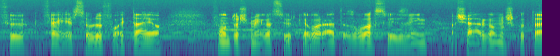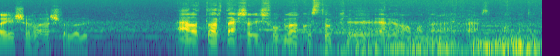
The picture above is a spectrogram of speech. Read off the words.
fő fehér szőlőfajtája. Fontos még a szürke barát, az olasz rizling, a sárga muskotáj és a hárslevelű. Állattartással is foglalkoztok, erről a mondanál egy pár mondatot.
